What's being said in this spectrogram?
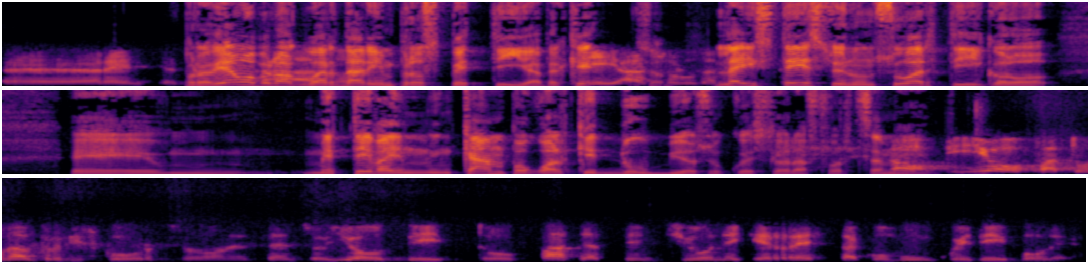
Eh, Proviamo però a guardare in prospettiva, perché sì, insomma, lei stesso in un suo articolo eh, metteva in, campo qualche dubbio su questo rafforzamento. No, io ho fatto un altro discorso, nel senso io ho detto fate attenzione che resta comunque debole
